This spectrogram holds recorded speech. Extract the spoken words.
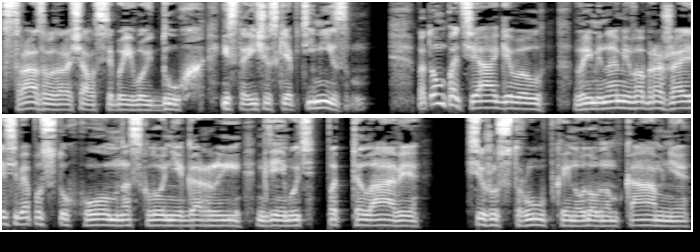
Сразу возвращался боевой дух, исторический оптимизм. Потом подтягивал, временами воображая себя пастухом на склоне горы, где-нибудь под Телави, Сижу с трубкой на удобном камне,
